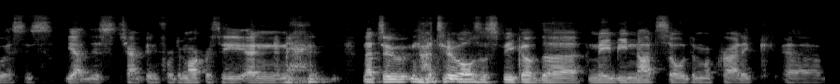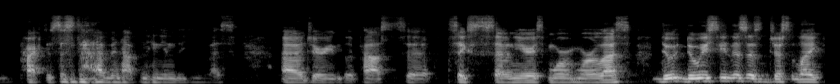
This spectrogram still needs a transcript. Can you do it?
U.S. is yeah this champion for democracy, and not to not to also speak of the maybe not so democratic uh, practices that have been happening in the U.S. Uh, during the past uh, six seven years more more or less do do we see this as just like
